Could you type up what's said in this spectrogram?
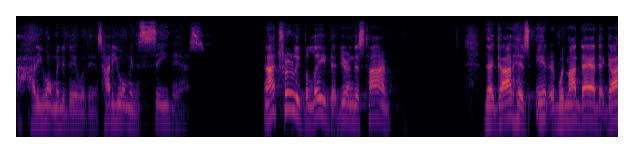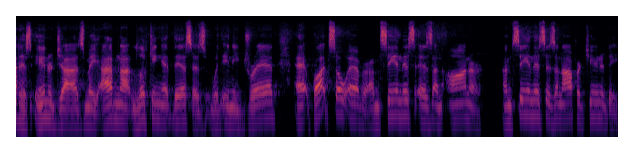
how do you want me to deal with this? How do you want me to see this? And I truly believe that during this time, that God has, with my dad, that God has energized me. I'm not looking at this as with any dread at whatsoever. I'm seeing this as an honor. I'm seeing this as an opportunity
